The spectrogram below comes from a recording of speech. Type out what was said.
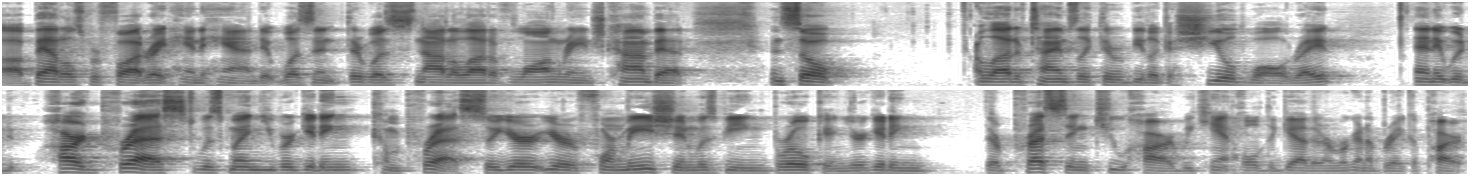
uh, battles were fought right hand to hand. It wasn't there was not a lot of long range combat, and so a lot of times like there would be like a shield wall, right? And it would hard pressed was when you were getting compressed. So your your formation was being broken. You're getting they're pressing too hard. We can't hold together, and we're going to break apart.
